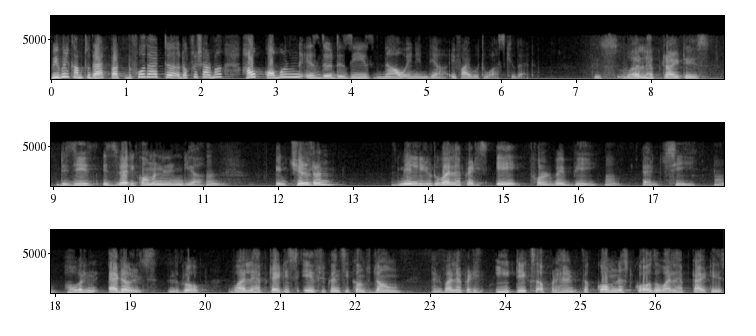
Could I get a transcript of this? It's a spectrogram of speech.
We will come to that, but before that, uh, Dr. Sharma, how common is the disease now in India, if I were to ask you that? This viral hepatitis disease is very common in India. In children, mainly due to viral hepatitis A, followed by B and C. However, in adults in the group, viral hepatitis A frequency comes down and while hepatitis E takes upper hand. The commonest cause of viral hepatitis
